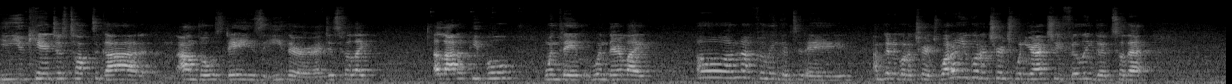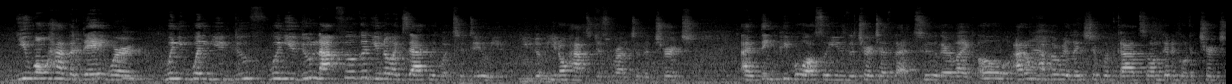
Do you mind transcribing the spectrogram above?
you, you can't just talk to God on those days either. I just feel like a lot of people when they when they're like, "Oh, I'm not feeling good today. I'm going to go to church." Why don't you go to church when you're actually feeling good so that you won't have a day where when you, when you do when you do not feel good, you know exactly what to do. You you don't, you don't have to just run to the church. I think people also use the church as that too. They're like, "Oh, I don't have a relationship with God, so I'm going to go to church."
